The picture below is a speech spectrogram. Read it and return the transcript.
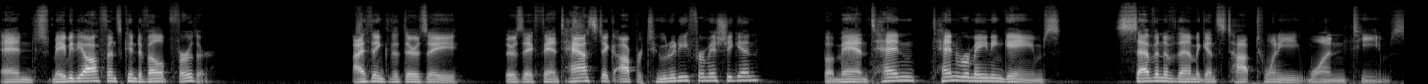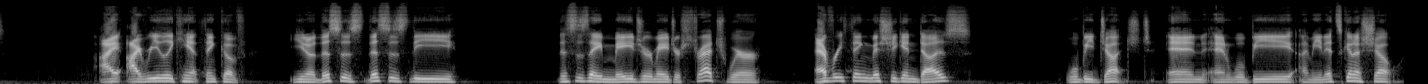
and maybe the offense can develop further. I think that there's a there's a fantastic opportunity for Michigan, but man, 10, 10 remaining games, seven of them against top 21 teams. I I really can't think of, you know, this is this is the this is a major, major stretch where everything Michigan does will be judged and and will be I mean it's going to show.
